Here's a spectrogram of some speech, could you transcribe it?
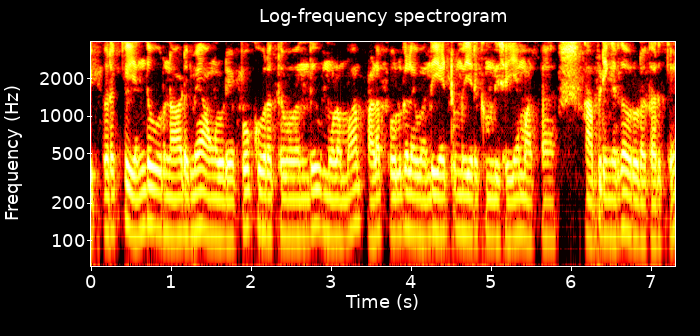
இப்போ இருக்க எந்த ஒரு நாடுமே அவங்களுடைய போக்குவரத்து வந்து மூலமாக பல பொருட்களை வந்து ஏற்றுமதி இறக்குமதி செய்ய மாட்டாங்க அப்படிங்கிறது அவரோட கருத்து.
